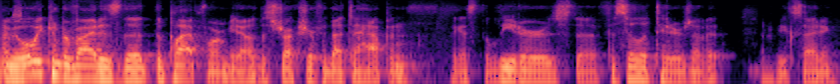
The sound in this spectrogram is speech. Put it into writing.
I mean, what we can provide is the the platform, you know, the structure for that to happen. I guess the leaders, the facilitators of it. It'll be exciting.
